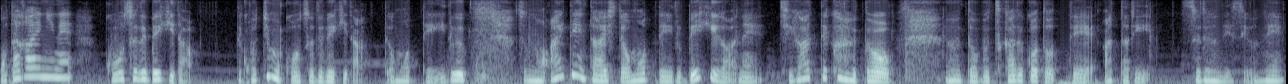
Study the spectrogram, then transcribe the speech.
お互いにねこうするべきだでこっちもこうするべきだって思っているその相手に対して思っているべきがね違ってくると,、うん、とぶつかることってあったりするんですよね。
